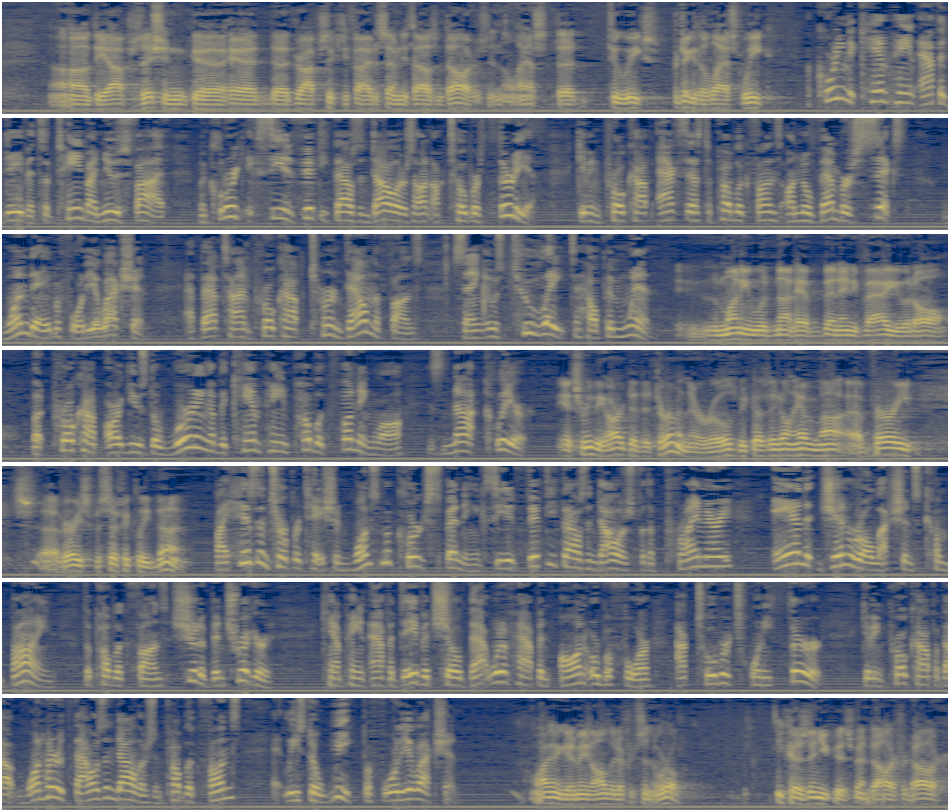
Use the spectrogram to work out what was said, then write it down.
uh, the opposition uh, had uh, dropped sixty-five to seventy thousand dollars in the last uh, two weeks, particularly the last week. According to campaign affidavits obtained by News 5, McClurg exceeded $50,000 on October 30th, giving Prokop access to public funds on November 6th, one day before the election. At that time, Prokop turned down the funds, saying it was too late to help him win. The money would not have been any value at all. But Prokop argues the wording of the campaign public funding law is not clear. It's really hard to determine their rules because they don't have them uh, very, uh, very specifically done. By his interpretation, once McClurg's spending exceeded $50,000 for the primary and general elections combined, the public funds should have been triggered. Campaign affidavits showed that would have happened on or before October 23rd, giving Prokop about $100,000 in public funds at least a week before the election. Well, I think it made all the difference in the world because then you could spend dollar for dollar.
